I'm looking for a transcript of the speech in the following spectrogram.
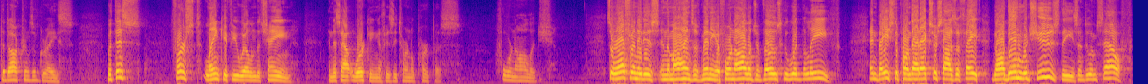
the doctrines of grace. But this first link, if you will, in the chain, in this outworking of his eternal purpose, foreknowledge. So often it is in the minds of many a foreknowledge of those who would believe. And based upon that exercise of faith, God then would choose these unto himself.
